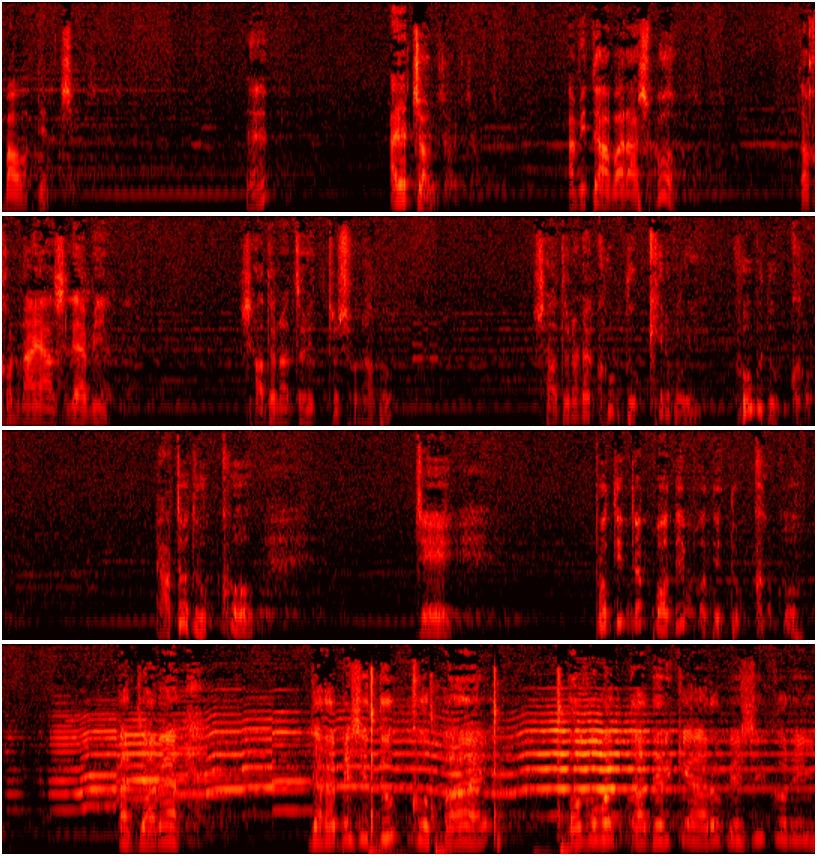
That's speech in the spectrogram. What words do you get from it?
বাবাদের চেয়ে। হ্যাঁ? আচ্ছা চল। আমি তো আবার আসব। তখন নাই আসলে আমি সাধনা চরিত্র শোনাবো। সাধনাটা খুব দুঃখের বই, খুব দুঃখ। এত দুঃখ যে প্রতিটা পদে পদে দুঃখ গো। আর যারা যারা বেশি দুঃখ পায়, ভগবান তাদেরকে আরও বেশি করেই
